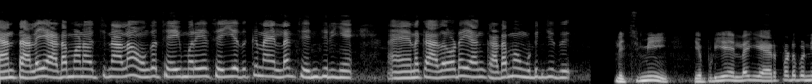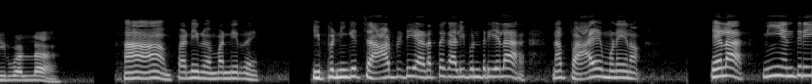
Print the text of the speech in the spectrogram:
என் தலையை அடமானம் வச்சுனாலும் உங்க செய்முறையை செய்யறதுக்கு நான் எல்லாம் செஞ்சிருக்கேன். எனக்கு அதோட என் கடமை முடிஞ்சுது. லட்சுமி எப்படியே எல்லாம் ஏற்பாடு பண்ணிடுவாள்ல ஆ ஆ பண்ணிடுறேன் பண்ணிடுறேன். இப்போ நீங்க சாப்பிட்டுட்டு இடத்த காலி பண்றீங்களா? நான் பாய முனையணும். ஏலா நீ எந்திரி.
